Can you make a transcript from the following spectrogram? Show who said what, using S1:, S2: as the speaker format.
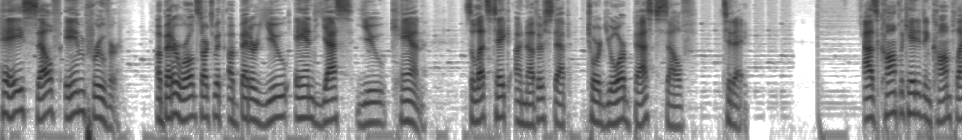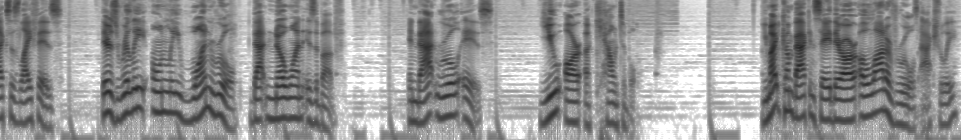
S1: Hey, self improver. A better world starts with a better you, and yes, you can. So let's take another step toward your best self today. As complicated and complex as life is, there's really only one rule that no one is above. And that rule is you are accountable. You might come back and say there are a lot of rules, actually.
